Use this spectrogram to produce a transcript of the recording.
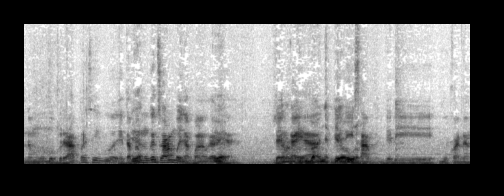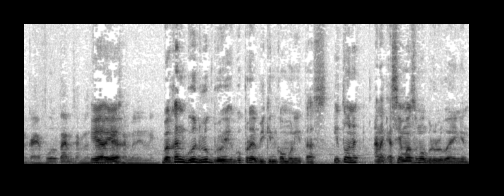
nemu beberapa sih gua. Eh, tapi Iya. mungkin sekarang banyak banget kali Iya. ya. Dan Sekarang kayak banyak ya jadi Allah. sam, jadi bukan yang kayak full time sambil kerja iya. sambil ini. Bahkan gue dulu bro ya, gue pernah bikin komunitas. Itu anak anak SMA semua bro lu bayangin.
